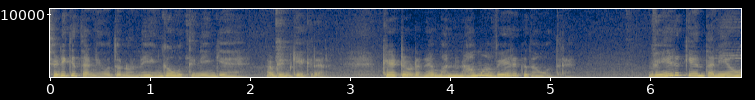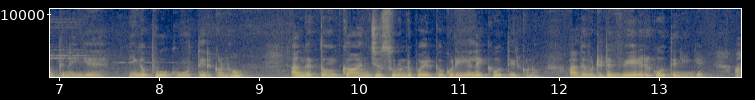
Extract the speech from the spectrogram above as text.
செடிக்கு தண்ணி ஊற்றணுன்னு எங்கே ஊற்றினீங்க அப்படின்னு கேட்குறாரு கேட்ட உடனே மண் ஆமாம் வேருக்கு தான் ஊற்றுறேன் வேருக்கு ஏன் தனியாக ஊற்றுனீங்க நீங்கள் பூக்கு ஊற்றிருக்கணும் அங்கே தொ காஞ்சு சுருண்டு போயிருக்கக்கூடிய இலைக்கு ஊற்றிருக்கணும் அதை விட்டுட்டு வேருக்கு ஊற்றினீங்க ஆ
